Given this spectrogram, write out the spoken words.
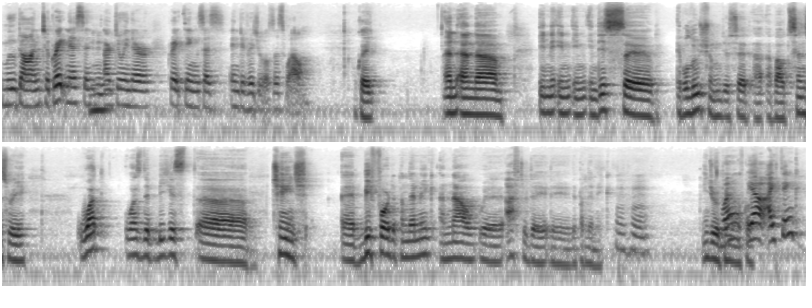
moved on to greatness and mm-hmm. are doing their great things as individuals as well. Okay, and and um, in, in in in this uh, evolution you said uh, about sensory, what was the biggest uh, change uh, before the pandemic and now uh, after the, the, the pandemic? Mm-hmm. In your opinion, well, of course. Yeah, I think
